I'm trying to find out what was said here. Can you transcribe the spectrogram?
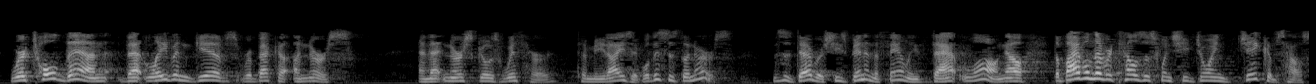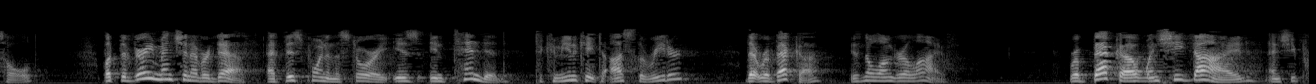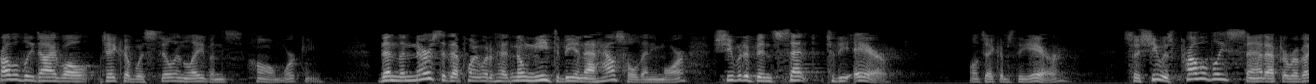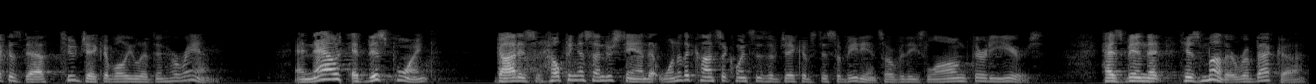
We're told then that Laban gives Rebekah a nurse, and that nurse goes with her to meet Isaac. Well, this is the nurse. This is Deborah. She's been in the family that long. Now, the Bible never tells us when she joined Jacob's household, but the very mention of her death at this point in the story is intended to communicate to us, the reader, that Rebecca is no longer alive. Rebecca, when she died, and she probably died while Jacob was still in Laban's home working, then the nurse at that point would have had no need to be in that household anymore. She would have been sent to the heir. Well, Jacob's the heir. So she was probably sent after Rebecca's death to Jacob while he lived in Haran. And now, at this point, God is helping us understand that one of the consequences of Jacob's disobedience over these long 30 years has been that his mother, Rebekah,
